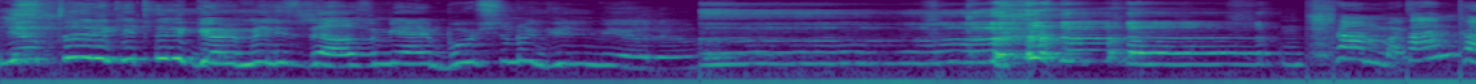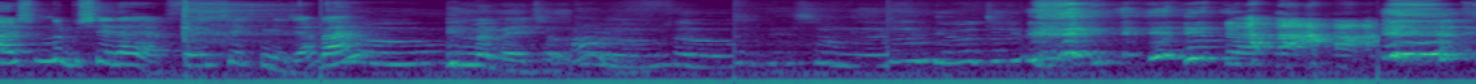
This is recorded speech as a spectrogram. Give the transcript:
Yaptığı hareketleri görmeniz lazım yani boşuna gülmüyorum. tamam bak sen karşımda bir şeyler yap seni çekmeyeceğim. Ben gülmemeye çalışıyorum. Tamam tamam.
